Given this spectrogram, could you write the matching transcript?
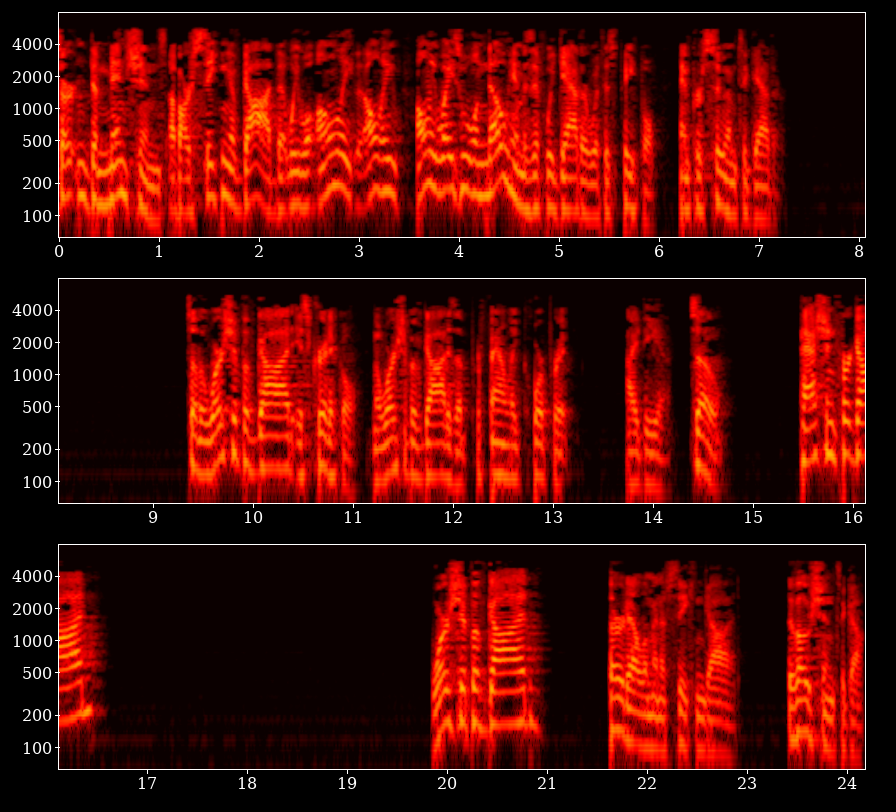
certain dimensions of our seeking of God that we will only, only, only ways we will know Him is if we gather with His people and pursue Him together. So the worship of God is critical. The worship of God is a profoundly corporate idea. So, passion for God, worship of God, third element of seeking God. Devotion to God.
